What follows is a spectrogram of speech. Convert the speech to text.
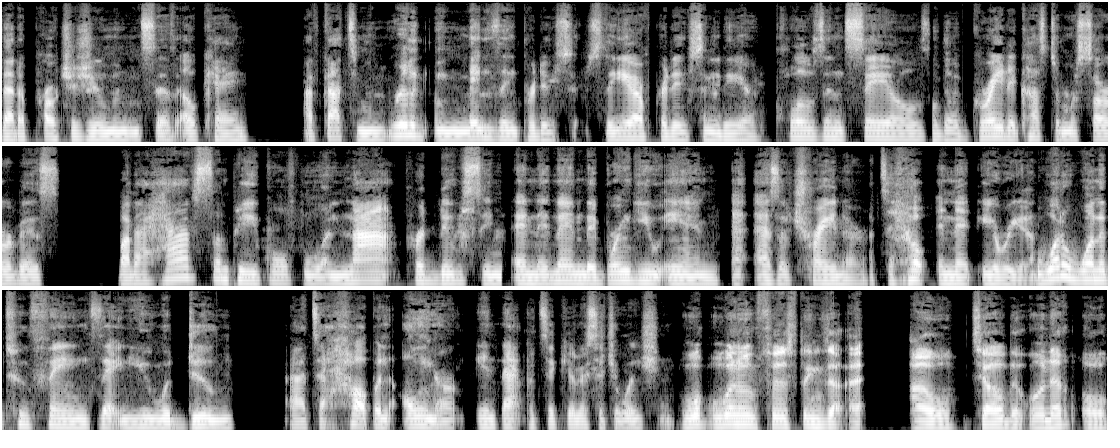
that approaches you and says, okay, I've got some really amazing producers. They are producing, they are closing sales, they're great at customer service. But I have some people who are not producing, and then they bring you in as a trainer to help in that area. What are one or two things that you would do uh, to help an owner in that particular situation? One of the first things that I'll tell the owner or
